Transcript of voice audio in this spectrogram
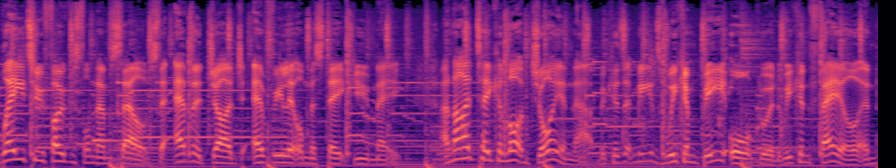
way too focused on themselves to ever judge every little mistake you make. And I take a lot of joy in that because it means we can be awkward, we can fail, and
